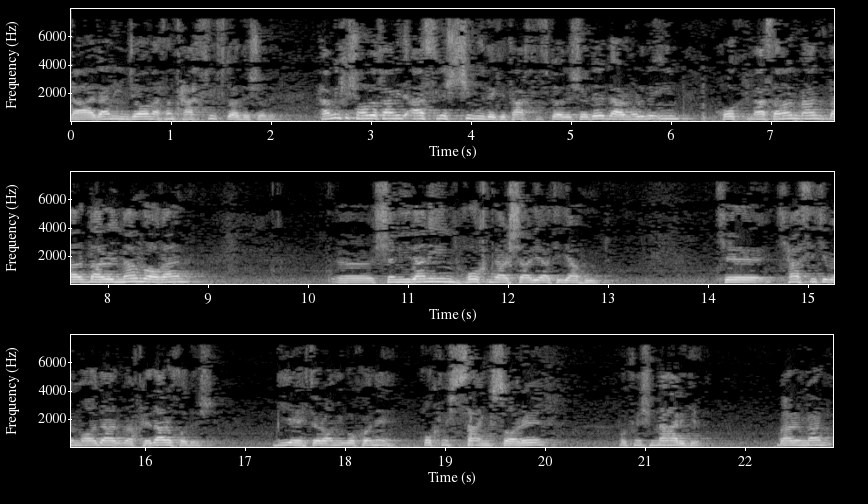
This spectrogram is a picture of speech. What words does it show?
بعدا اینجا مثلا تخفیف داده شده. همین که شما بفهمید اصلش چی بوده که تخفیف داده شده در مورد این حکم مثلا من برای من واقعا شنیدن این حکم در شریعت یهود که کسی که به مادر و پدر خودش بی احترامی بکنه حکمش سنگساره حکمش مرگه. برای من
